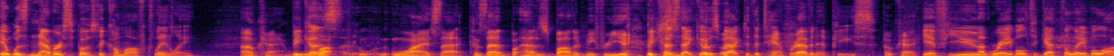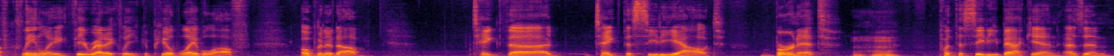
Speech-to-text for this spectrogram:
It was never supposed to come off cleanly. Okay. Because- why, why is that? Because that has bothered me for years. because that goes back to the tamper evident piece. okay. If you were able to get the label off cleanly, theoretically you could peel the label off, open it up, take the take the CD out, burn it, Mm-hmm. put the CD back in, as in,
